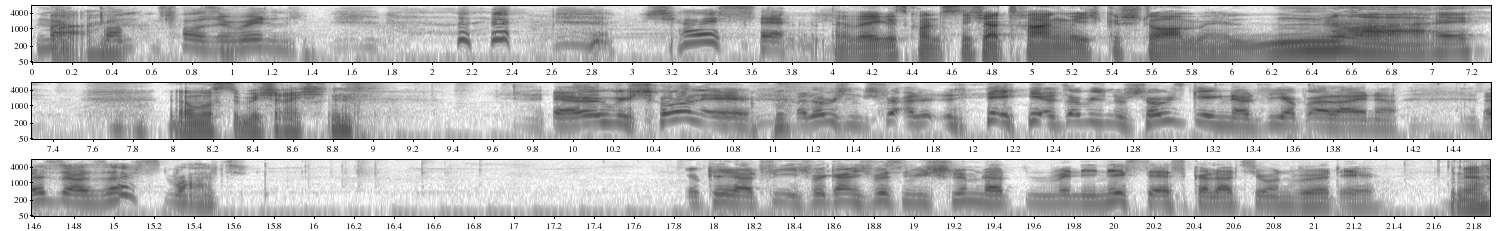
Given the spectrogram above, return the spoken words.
Mark Ah. Bomben for the win. Scheiße. Der Vegas konnte es nicht ertragen, wie ich gestorben bin. Nein. Er musste mich rächen. Ja, irgendwie schon, ey. Als ob ich, ein, als ob ich eine Chance gegen das Vieh hab alleine. Das ist ja Selbstmord. Okay, das ich will gar nicht wissen, wie schlimm das, wenn die nächste Eskalation wird, ey. Ja.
